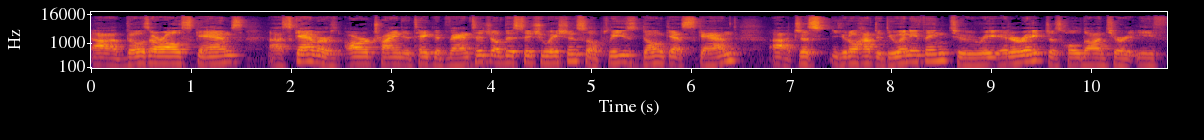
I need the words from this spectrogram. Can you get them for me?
Uh, those are all scams. Uh, scammers are trying to take advantage of this situation, so please don't get scammed. Uh, just you don't have to do anything to reiterate. Just hold on to your ETH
